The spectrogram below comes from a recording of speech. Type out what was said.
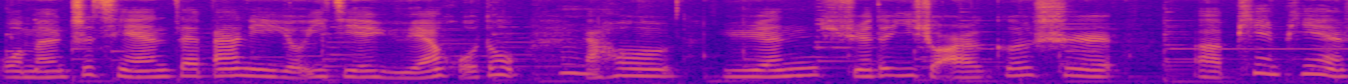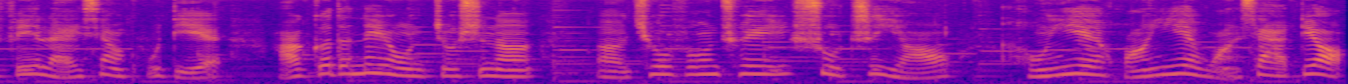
我们之前在班里有一节语言活动，然后语言学的一首儿歌是，呃，片片飞来像蝴蝶。儿歌的内容就是呢，呃，秋风吹，树枝摇，红叶黄叶往下掉，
